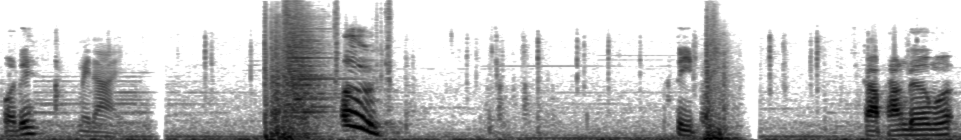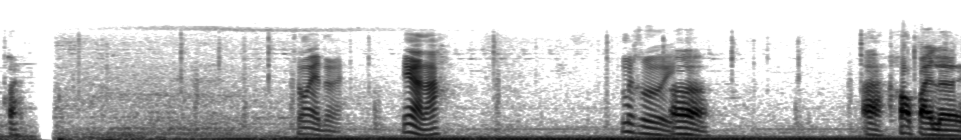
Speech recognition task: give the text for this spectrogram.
เปิดดิ ไม่ได้ เออติด กลับทางเดิมเถอะไป ช่วยหน่อยเนี่ยนะ ไม่เคย เออ อะ เข้าไปเลย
